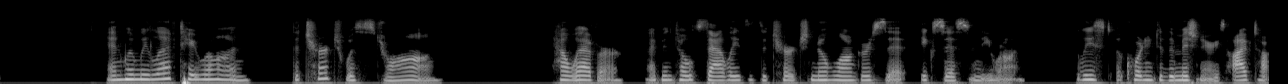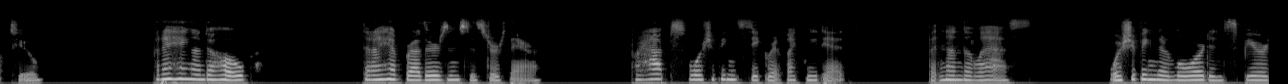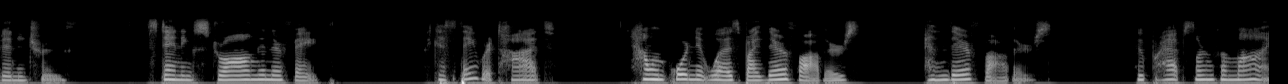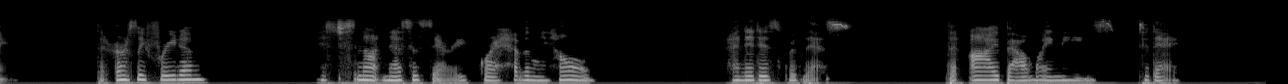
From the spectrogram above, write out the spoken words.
And when we left Tehran, the church was strong. However, I've been told sadly that the church no longer exists in Iran, at least according to the missionaries I've talked to. But I hang on to hope that I have brothers and sisters there, perhaps worshiping in secret like we did, but nonetheless worshiping their Lord in spirit and in truth, standing strong in their faith, because they were taught how important it was by their fathers and their fathers, who perhaps learned from mine that earthly freedom is just not necessary for a heavenly home. And it is for this that I bow my knees today.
